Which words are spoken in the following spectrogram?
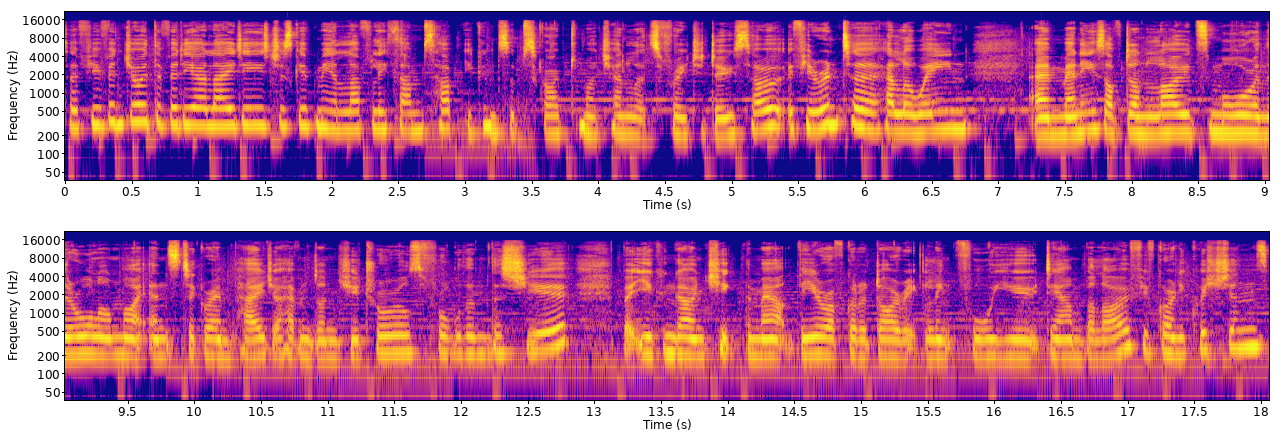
So if you've enjoyed the video ladies, just give me a lovely thumbs up. You can subscribe to my channel, it's free to do so. If you're into Halloween um, and manis, I've done loads more and they're all on my Instagram page. I haven't done tutorials for all them this year, but you can go and check them out there. I've got a direct link for you down below. If you've got any questions,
